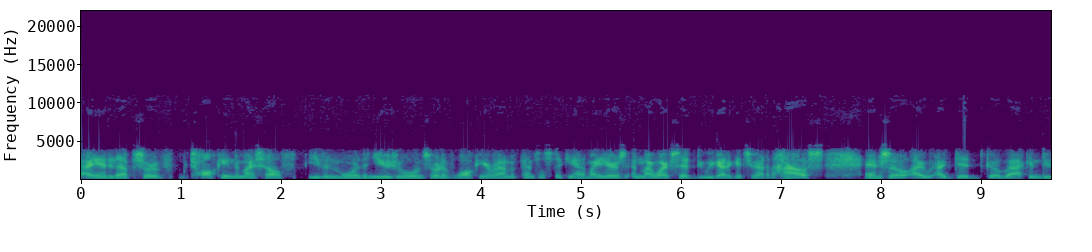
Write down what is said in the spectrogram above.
I ended up sort of talking to myself even more than usual and sort of walking around with pencils sticking out of my ears. And my wife said, we got to get you out of the house. And so I, I did go back and do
